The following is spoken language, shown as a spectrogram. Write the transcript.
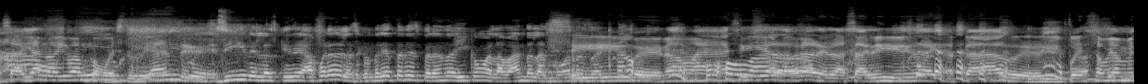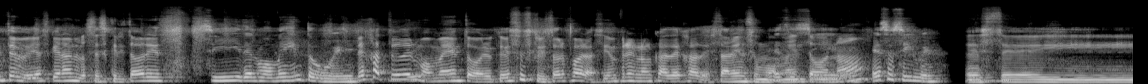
o sea, ya no Ah, iban como estudiantes. güey. Sí, de los que afuera de la secundaria están esperando ahí como a la banda, las morras. Sí, acá, güey, no más, Oh, sí, a la hora de la salida y acá, güey. Y pues obviamente veías que eran los escritores. Sí, del momento, güey. Deja tú del momento, el que es escritor para siempre nunca deja de estar en su Eso momento, sí, ¿no? güey. Eso sí, güey. Este, y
